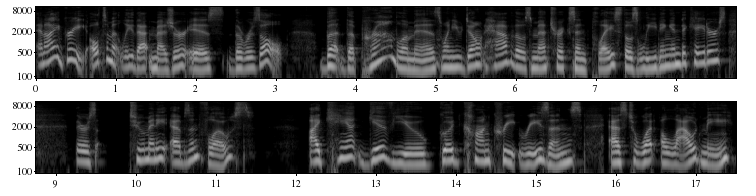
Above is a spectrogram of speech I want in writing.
And I agree. Ultimately, that measure is the result. But the problem is when you don't have those metrics in place, those leading indicators, there's too many ebbs and flows. I can't give you good concrete reasons as to what allowed me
